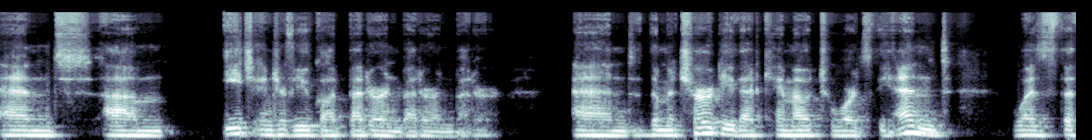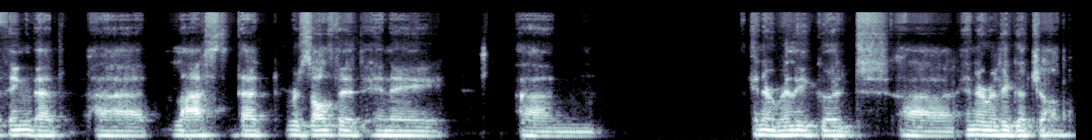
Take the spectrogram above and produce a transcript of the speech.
And um, each interview got better and better and better. And the maturity that came out towards the end was the thing that uh, last that resulted in a um, in a really good uh, in a really good job.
